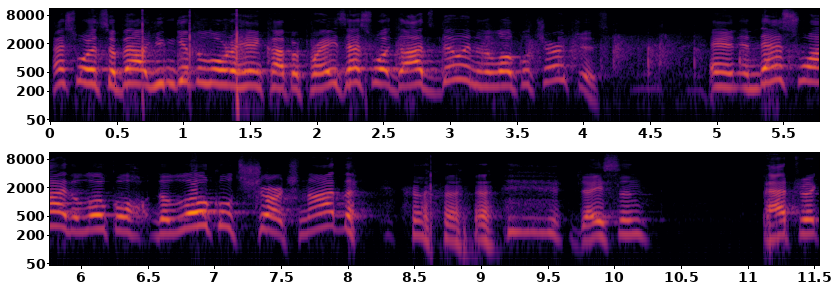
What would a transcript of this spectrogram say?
That's what it's about. You can give the Lord a hand clap of praise. That's what God's doing in the local churches. And, and that's why the local, the local church, not the Jason, Patrick,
